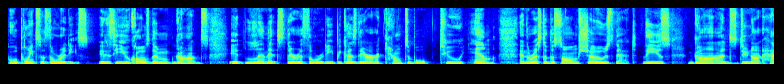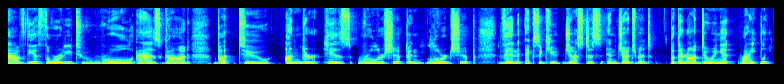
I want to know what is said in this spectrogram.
who appoints authorities. It is He who calls them gods. It limits their authority because they are accountable to Him. And the rest of the psalm shows that these gods do not have the authority to rule as God, but to under his rulership and lordship, then execute justice and judgment but they're not doing it rightly,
